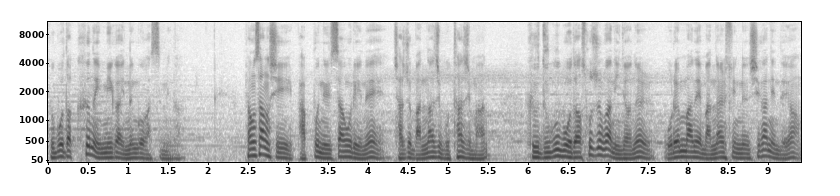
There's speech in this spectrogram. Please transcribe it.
그보다 큰 의미가 있는 것 같습니다. 평상시 바쁜 일상으로 인해 자주 만나지 못하지만 그 누구보다 소중한 인연을 오랜만에 만날 수 있는 시간인데요.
